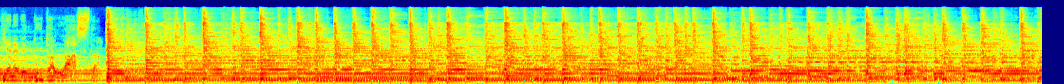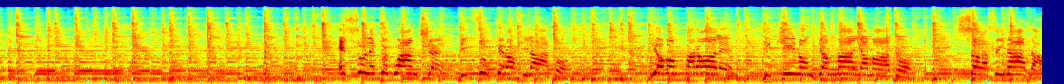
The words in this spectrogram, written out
viene venduto all'asta. E tue guance di zucchero filato piovon parole di chi non ti ha mai amato. Sola sei nata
